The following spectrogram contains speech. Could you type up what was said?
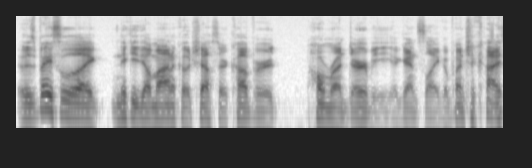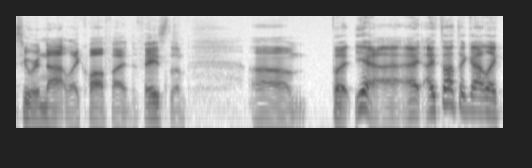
it was basically like Nicky Delmonico Chester covered home run derby against like a bunch of guys who were not like qualified to face them. Um, but yeah, I, I thought they got like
